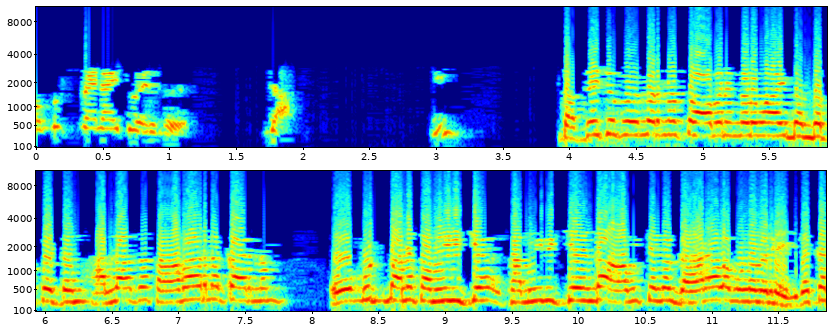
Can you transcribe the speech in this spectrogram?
ഓംബുഡ്സ്മാനായിട്ട് വരുന്നത്? തദ്ദേശ സ്വയംഭരണ സ്ഥാപനങ്ങളുമായി ബന്ധപ്പെട്ടും അല്ലാത്ത സാധാരണക്കാരനും ഓംബുഡ്സ്മാനെ സമീപിക്ക സമീപിക്കേണ്ട ആവശ്യങ്ങൾ ധാരാളമുള്ളതല്ലേ ഇതൊക്കെ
